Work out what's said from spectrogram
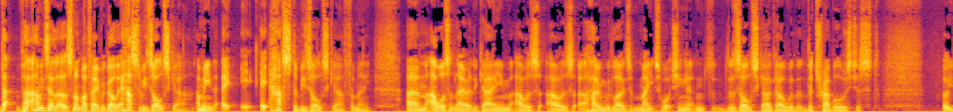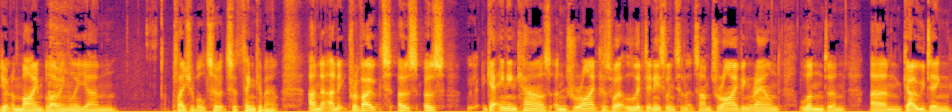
that. Having said that, that's not my favourite goal. It has to be Solskjaer. I mean, it, it, it has to be Solskjaer for me. Um, I wasn't there at the game. I was I was at home with loads of mates watching it, and the Solskjaer goal with the, treble was just uh, you know, mind-blowingly. Um, pleasurable to to think about, and and it provoked us us getting in cars and drive because we lived in Islington at the time, driving round London, um, goading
